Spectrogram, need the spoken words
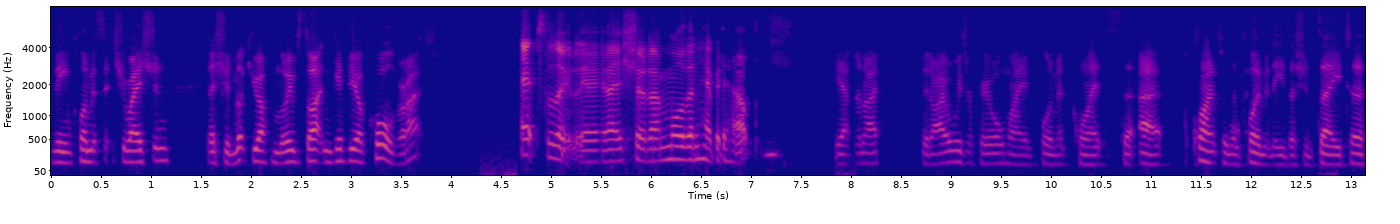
the employment situation, they should look you up on the website and give you a call, right? Absolutely, they should. I'm more than happy to help. Yeah, and I said I always refer all my employment clients, uh, clients with employment needs, I should say, to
